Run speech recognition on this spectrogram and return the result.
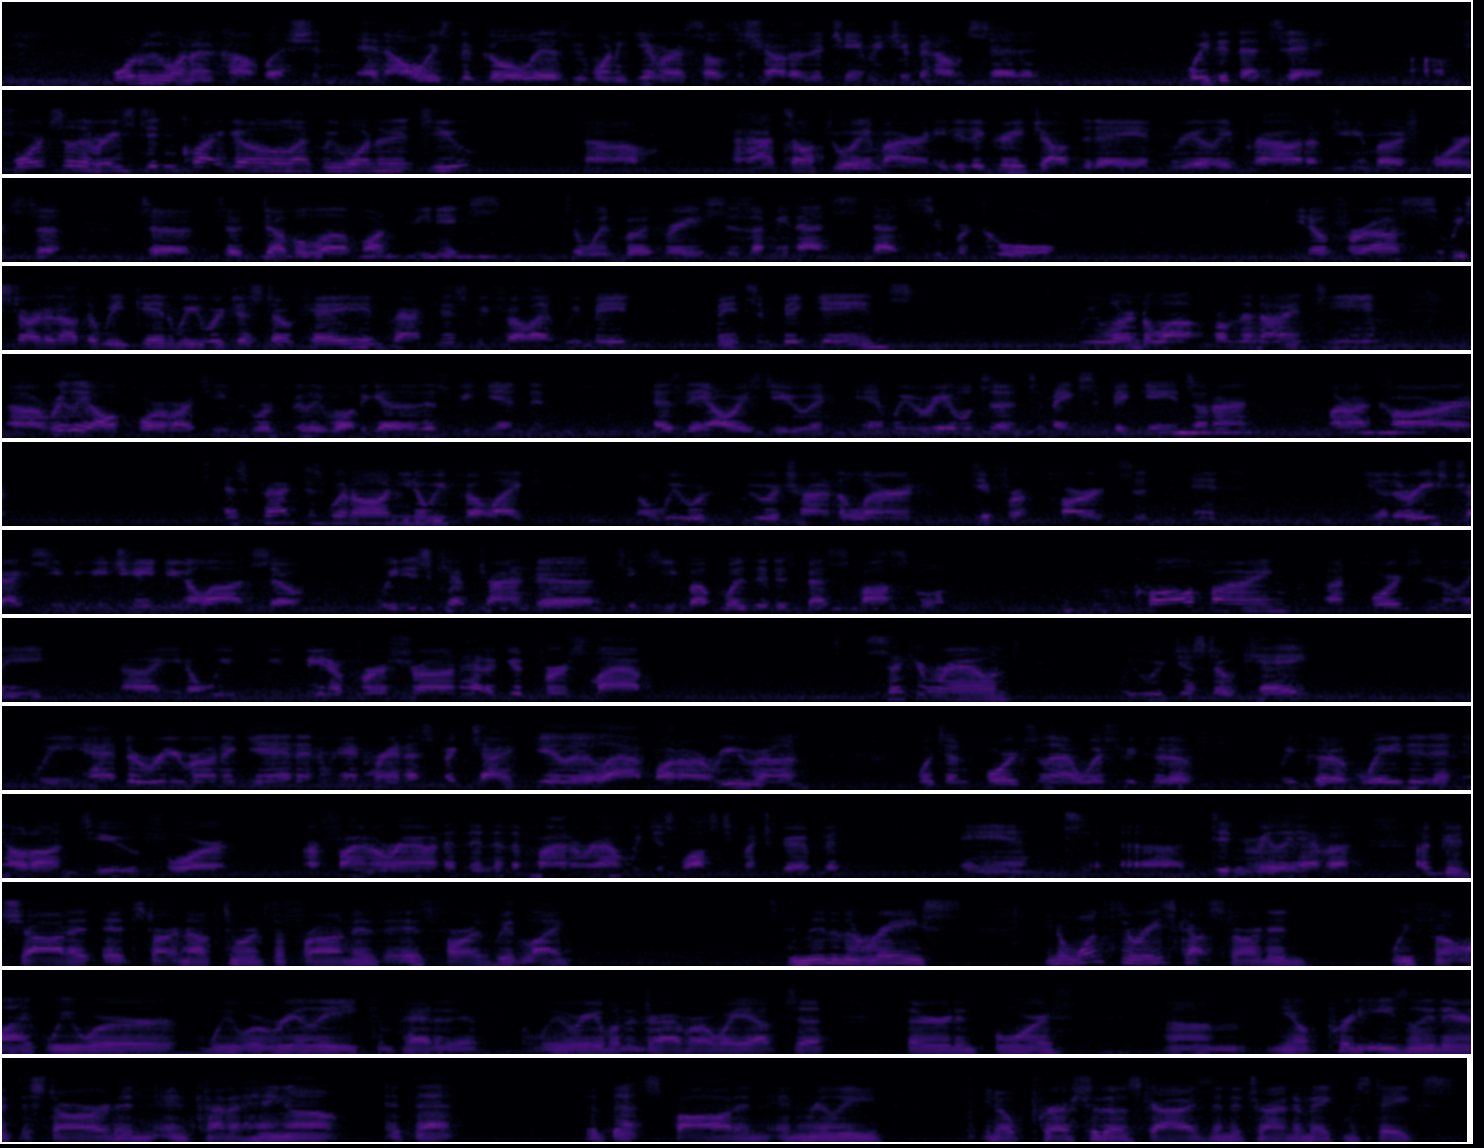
what do we want to accomplish? And, and always the goal is we want to give ourselves a shot at a championship at Homestead. And we did that today. Unfortunately, the race didn't quite go like we wanted it to. Um, hats off to William Byron. He did a great job today and really proud of Junior Motorsports to, to, to double up on Phoenix to win both races. I mean, that's, that's super cool. You know, for us, we started out the weekend, we were just okay in practice. We felt like we made, made some big gains. We learned a lot from the nine team. Uh, really, all four of our teams worked really well together this weekend, and as they always do. And, and we were able to, to make some big gains on our on our car. And as practice went on, you know, we felt like uh, we were we were trying to learn different parts, and, and you know, the racetrack seemed to be changing a lot. So we just kept trying to to keep up with it as best as possible. Qualifying, unfortunately, uh, you know, we, we made our first run, had a good first lap. Second round, we were just okay. We had to rerun again and, and ran a spectacular lap on our rerun, which unfortunately I wish we could have we could have waited and held on to for our final round. And then in the final round, we just lost too much grip and and uh, didn't really have a, a good shot at, at starting up towards the front as, as far as we'd like. And then in the race, you know, once the race got started, we felt like we were we were really competitive. We were able to drive our way up to third and fourth um, you know, pretty easily there at the start and, and kind of hang out at that at that spot and, and really, you know, pressure those guys into trying to make mistakes.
